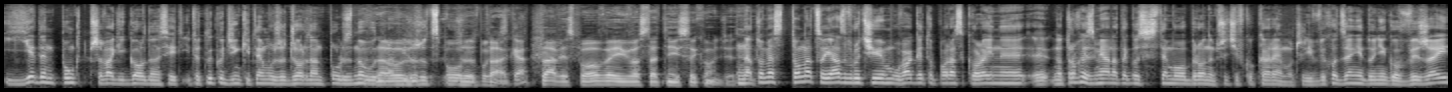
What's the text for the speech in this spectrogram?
jeden punkt przewagi Golden State i to tylko dzięki temu, że Jordan Poole znowu, trafił rzut z połowy rzut, boiska. tak, prawie z połowy i w ostatniej sekundzie. Natomiast to, na co ja zwróciłem uwagę, to po raz kolejny y, no, trochę zmiana tego systemu obrony przeciwko Karemu, czyli wychodzenie do niego wyżej.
